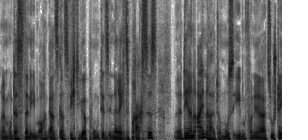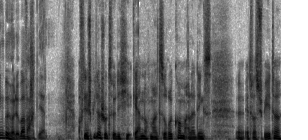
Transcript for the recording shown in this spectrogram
Ähm, und das ist dann eben auch ein ganz, ganz wichtiger Punkt jetzt in der Rechtspraxis. Äh, deren Einhaltung muss eben von der zuständigen Behörde überwacht werden. Auf den Spielerschutz würde ich gern nochmal zurückkommen, allerdings äh, etwas später.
